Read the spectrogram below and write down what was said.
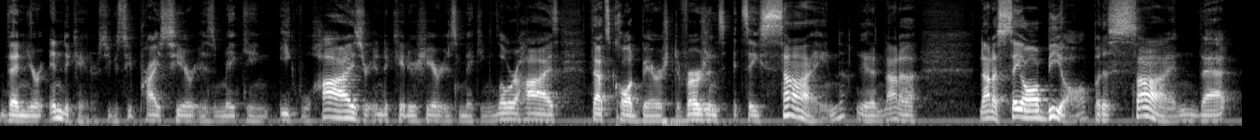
than your indicators. You can see price here is making equal highs. Your indicator here is making lower highs. That's called bearish divergence. It's a sign, not a not a say all be all, but a sign that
